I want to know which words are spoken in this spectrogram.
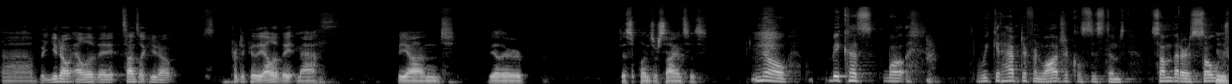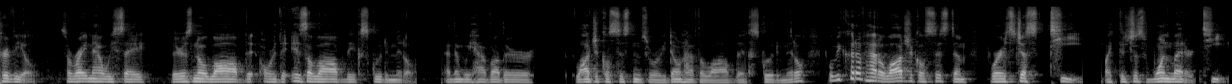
Uh, but you don't elevate it. sounds like you don't particularly elevate math beyond the other disciplines or sciences. No, because, well, we could have different logical systems, some that are so hmm. trivial. So right now we say there is no law of the, or there is a law of the excluded middle. And then we have other logical systems where we don't have the law of the excluded middle. But we could have had a logical system where it's just T, like there's just one letter T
